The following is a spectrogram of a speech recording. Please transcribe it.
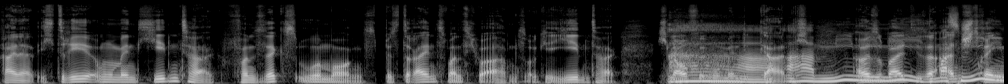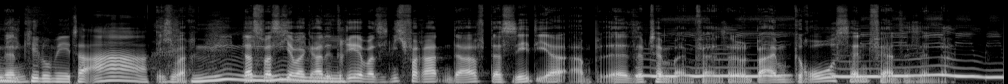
Reinhard, ich drehe im Moment jeden Tag von 6 Uhr morgens bis 23 Uhr abends. Okay, jeden Tag. Ich laufe im Moment gar nicht. Ah, mi, mi, Aber sobald mi. diese du machst mi, mi, anstrengenden- Kilometer. Ah. Ich mache das, was ich aber gerade drehe, was ich nicht verraten darf, das seht ihr ab äh, September im Fernsehen und bei einem großen Fernsehsender. Mi, mi,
